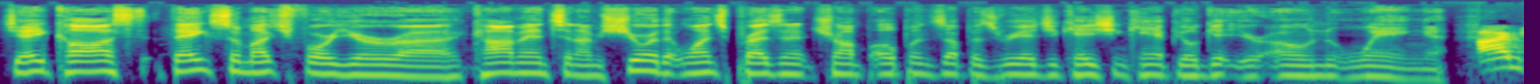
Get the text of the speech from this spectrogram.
Jay Cost, thanks so much for your uh, comments. And I'm sure that once President Trump opens up his re education camp, you'll get your own wing. I'm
